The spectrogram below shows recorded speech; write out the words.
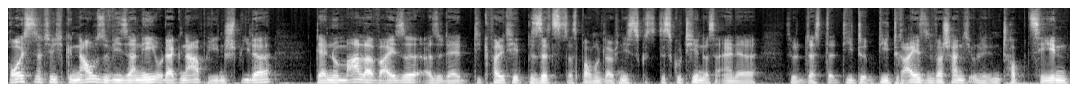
Reus ist natürlich genauso wie Sané oder Gnabry ein Spieler, der normalerweise, also der die Qualität besitzt. Das braucht man, glaube ich, nicht diskutieren. Das einer der, so, dass die, die drei sind wahrscheinlich unter den Top 10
